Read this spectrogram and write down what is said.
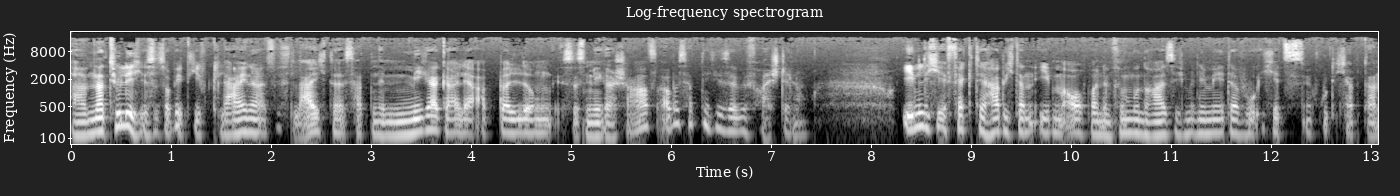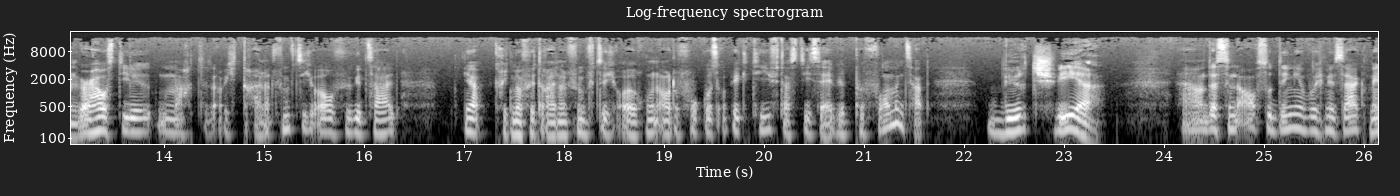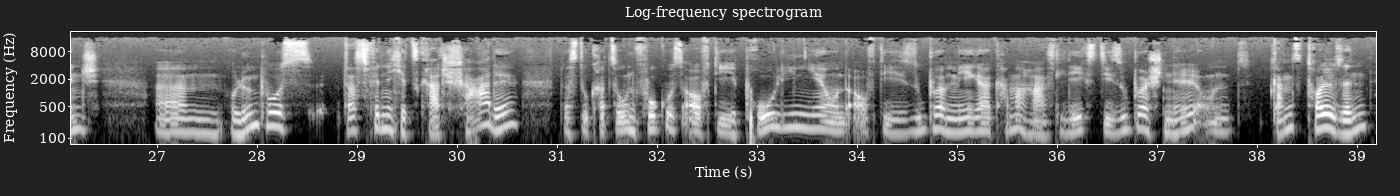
Ähm, natürlich ist das Objektiv kleiner, es ist leichter, es hat eine mega geile Abbildung, es ist mega scharf, aber es hat nicht dieselbe Freistellung. Ähnliche Effekte habe ich dann eben auch bei einem 35 mm, wo ich jetzt, gut, ich habe da einen Warehouse-Deal gemacht, da habe ich 350 Euro für gezahlt. Ja, kriegt man für 350 Euro ein Autofokus-Objektiv, das dieselbe Performance hat. Wird schwer. Ja, und das sind auch so Dinge, wo ich mir sage, Mensch, ähm, Olympus, das finde ich jetzt gerade schade, dass du gerade so einen Fokus auf die Pro-Linie und auf die super mega Kameras legst, die super schnell und ganz toll sind.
